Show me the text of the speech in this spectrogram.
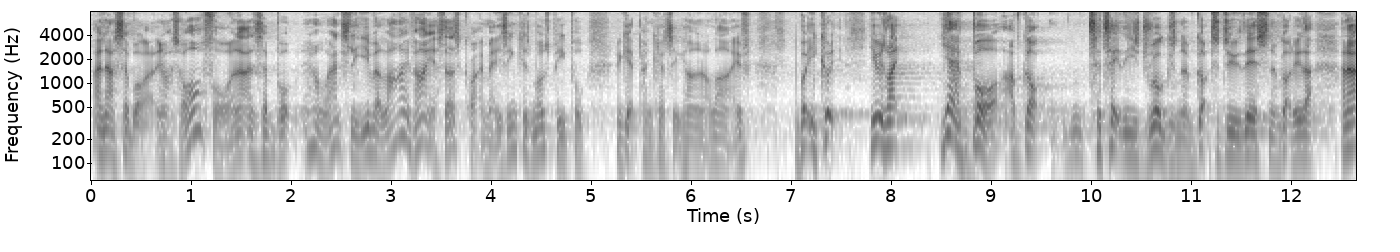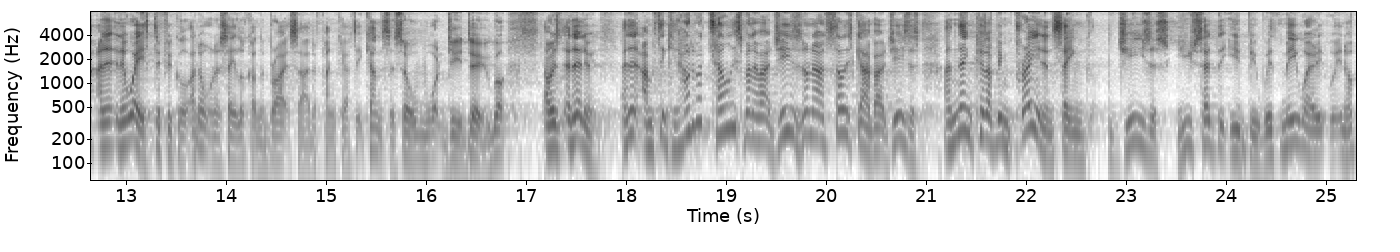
And I said, well, you know, it's awful. And I said, but, you know, actually, you're alive, aren't you? So that's quite amazing because most people who get pancreatic cancer aren't alive. But he could, he was like, yeah, but I've got to take these drugs and I've got to do this and I've got to do that. And, I, and, in a way, it's difficult. I don't want to say look on the bright side of pancreatic cancer. So what do you do? But I was, and anyway, and I'm thinking, how do I tell this man about Jesus? I don't know how to tell this guy about Jesus. And then because I've been praying and saying, Jesus, you said that you'd be with me, where you know,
